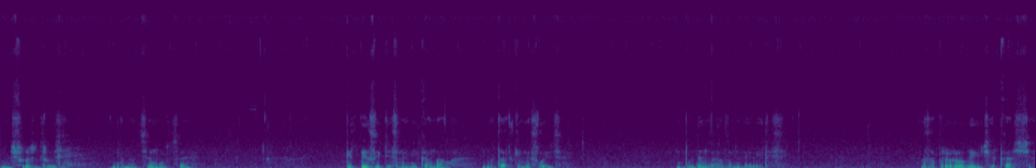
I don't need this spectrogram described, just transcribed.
Ну що ж, друзі, на цьому все. Підписуйтесь на мій канал Нотатки мисливця. будемо разом дивитися. За природою Черкащини.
